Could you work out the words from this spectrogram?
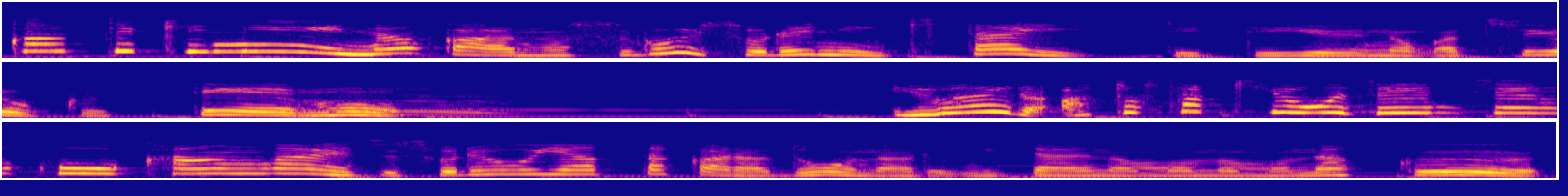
感的になんかあのすごいそれに行きたいってっていうのが強くって、もう、うん、いわゆる後先を全然こう考えず、それをやったからどうなるみたいなものもなく、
